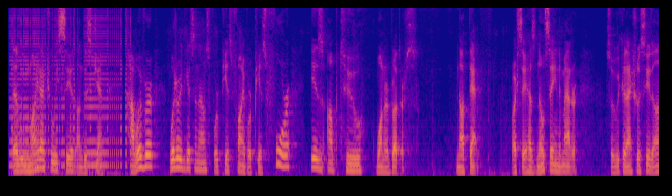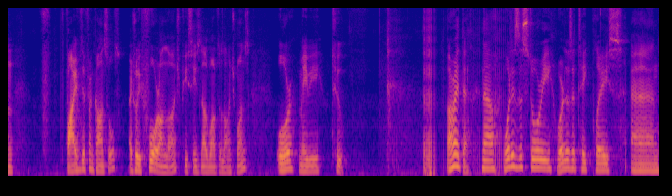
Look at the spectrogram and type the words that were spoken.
that we might actually see it on this gen. However, whether it gets announced for PS5 or PS4 is up to Warner Brothers, not them. Rocksteady has no say in the matter. So we could actually see it on f- five different consoles, actually four on launch. PC is not one of the launch ones, or maybe two. All right then. Now, what is the story? Where does it take place? And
